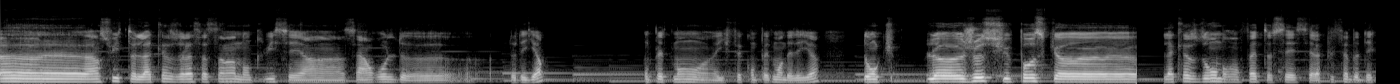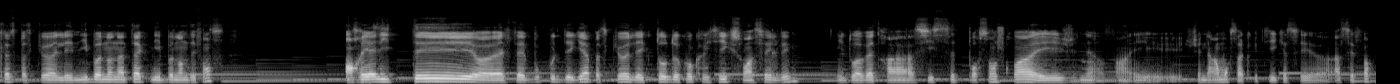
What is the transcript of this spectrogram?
Euh, ensuite, la classe de l'assassin, donc lui, c'est un, rôle de, dégâts. Complètement, euh, il fait complètement des dégâts. Donc, le jeu suppose que la classe d'ombre, en fait, c'est la plus faible des classes parce qu'elle est ni bonne en attaque ni bonne en défense. En réalité, euh, elle fait beaucoup de dégâts parce que les taux de co-critique sont assez élevés. Ils doivent être à 6-7%, je crois, et, généralement ça critique assez fort.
